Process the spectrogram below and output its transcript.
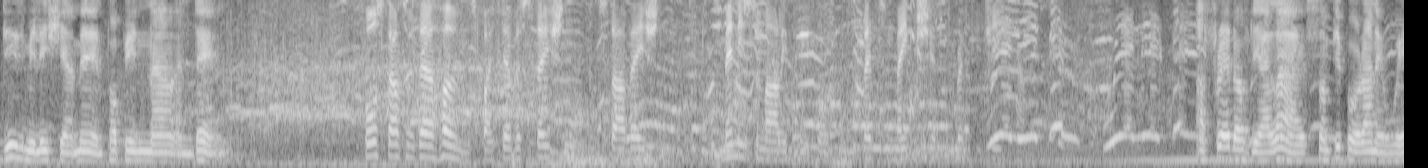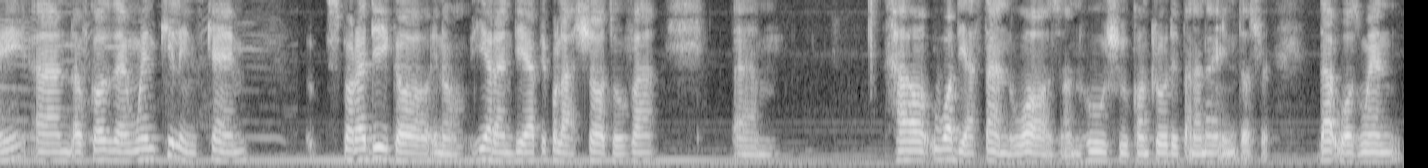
these militiamen pop in now and then. Forced out of their homes by devastation and starvation, many Somali people fled to makeshift refugee camps afraid of their lives. Some people ran away, and of course, then when killings came, sporadic or you know here and there, people are shot over um, how what their stand was on who should control the banana industry. That was when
